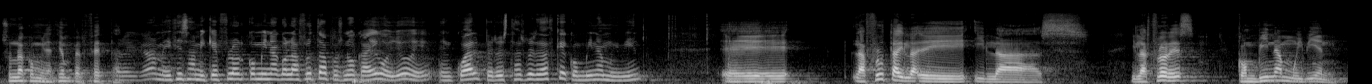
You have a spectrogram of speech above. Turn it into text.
Es una combinación perfecta. Porque claro, me dices a mí qué flor combina con la fruta, pues no caigo yo, ¿eh? ¿En cuál? Pero esta es verdad que combina muy bien. Eh, la fruta y, la- y- y las, y las flores combinan muy bien,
